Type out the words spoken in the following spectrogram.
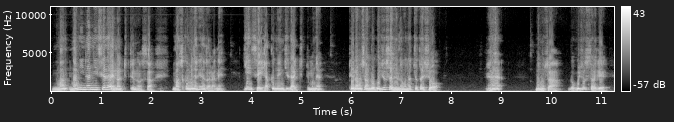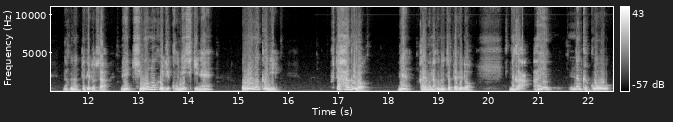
ま、何々世代なんて言ってるのはさ、マスコミだけだからね。人生100年時代って言ってもね、寺尾さん60歳で亡くなっちゃったでしょ。ね。でもさ、60歳で亡くなったけどさ、ね、千代の富士小錦ね、大野国、二羽黒、ね、彼も亡くなっちゃったけど、なんか、ああいう、なんかこ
